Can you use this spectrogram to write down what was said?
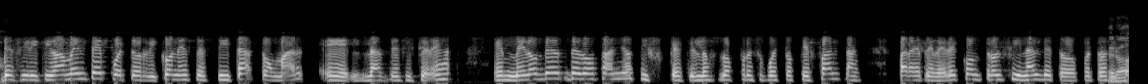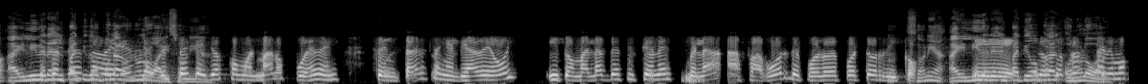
Definitivamente Puerto Rico necesita tomar eh, las decisiones en menos de, de dos años y que que los dos presupuestos que faltan para tener el control final de todo Puerto Pero, Rico. ¿hay líderes del Partido Popular o no lo hay, Sonia? que ellos como hermanos pueden sentarse en el día de hoy y tomar las decisiones, ¿verdad?, a favor del pueblo de Puerto Rico. Sonia, ¿hay líderes del Eh, Partido Popular o nosotros no lo hay? tenemos,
